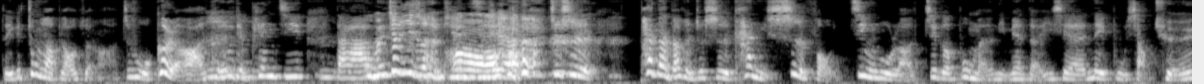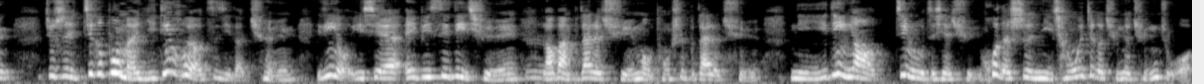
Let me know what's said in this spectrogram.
的一个重要标准啊，就是我个人啊，可能有点嗯偏激，嗯大家我们就一直很偏激。哦 就是判断标准就是看你是否进入了这个部门里面的一些内部小群，就是这个部门一定会有自己的群，一定有一些 A、B、C、D 群，嗯老板不在的群，某同事不在的群，你一定要进入这些群，或者是你成为这个群的群主，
